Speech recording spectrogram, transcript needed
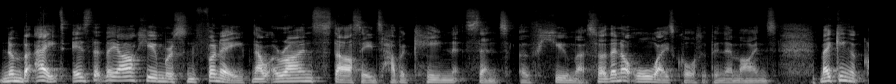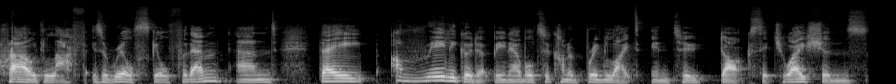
Number eight is that they are humorous and funny. Now, Orion's starseeds have a keen sense of humour, so they're not always caught up in their minds. Making a crowd laugh is a real skill for them, and they are really good at being able to kind of bring light into dark situations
